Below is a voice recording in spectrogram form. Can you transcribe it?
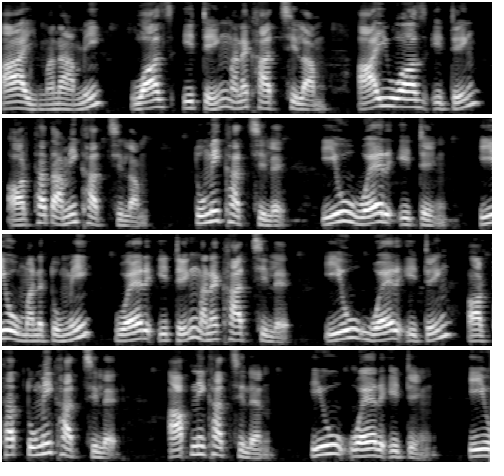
আই মানে আমি ওয়াজ ইটিং মানে খাচ্ছিলাম। আই ওয়াজ ইটিং অর্থাৎ আমি খাচ্ছিলাম। তুমি খাচ্ছিলে। ইউ ওয়ের ইটিং ইউ মানে তুমি ওয়ের ইটিং মানে খাচ্ছিলে। ইউ ওয়ের ইটিং অর্থাৎ তুমি খাচ্ছিলে। আপনি খাচ্ছিলেন। ইউ ওয়ের ইটিং ইউ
